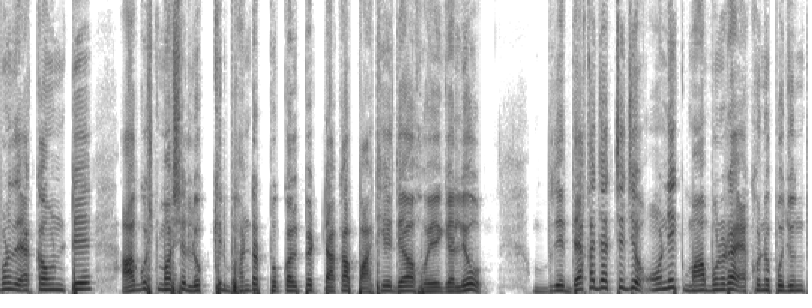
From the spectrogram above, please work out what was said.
বোনদের অ্যাকাউন্টে আগস্ট মাসে লক্ষ্মীর ভাণ্ডার প্রকল্পের টাকা পাঠিয়ে দেওয়া হয়ে গেলেও দেখা যাচ্ছে যে অনেক মা বোনেরা এখনও পর্যন্ত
